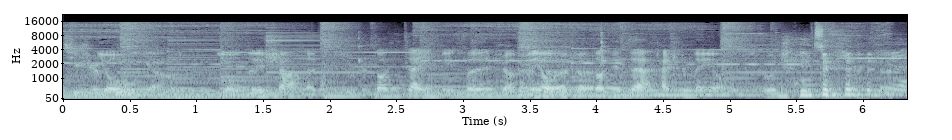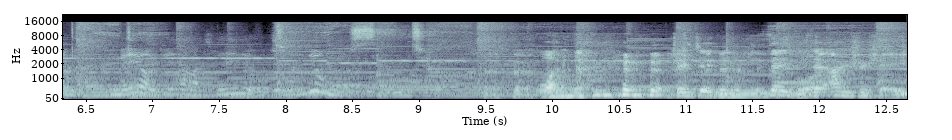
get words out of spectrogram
其实有有对象的，就是到现在也没分是吧？没有的时候到现在还是没有。你说这是没有对象，曾经有过对象六年。我这这个是你在你在暗示谁？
